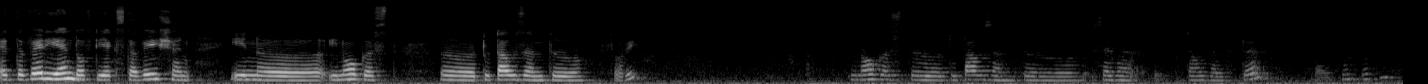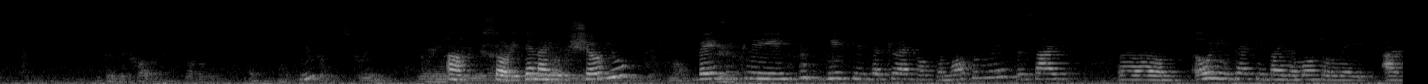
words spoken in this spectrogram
at the very end of the excavation in uh, in August uh, 2000 uh, sorry? In August uh, 2007 2012 why it's not working? Because the color probably. Hmm? because it's green. Ah, sorry, then I will show you. Basically, this is the track of the motorway. The site um, only impacted by the motorway are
